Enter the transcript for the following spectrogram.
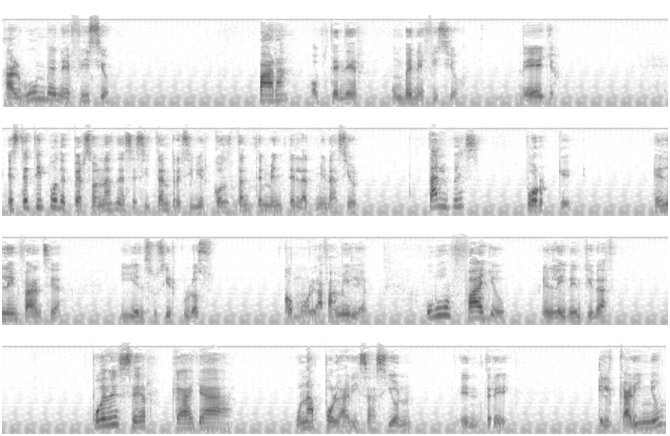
algún beneficio para obtener un beneficio de ello. Este tipo de personas necesitan recibir constantemente la admiración, tal vez porque en la infancia y en sus círculos como la familia hubo un fallo en la identidad. Puede ser que haya una polarización entre el cariño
